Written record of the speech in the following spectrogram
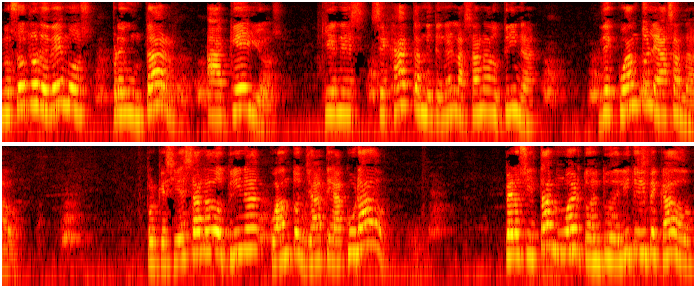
Nosotros debemos preguntar a aquellos quienes se jactan de tener la sana doctrina de cuánto le ha sanado. Porque si es sana doctrina, ¿cuánto ya te ha curado? Pero si estás muerto en tu delito y pecado,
